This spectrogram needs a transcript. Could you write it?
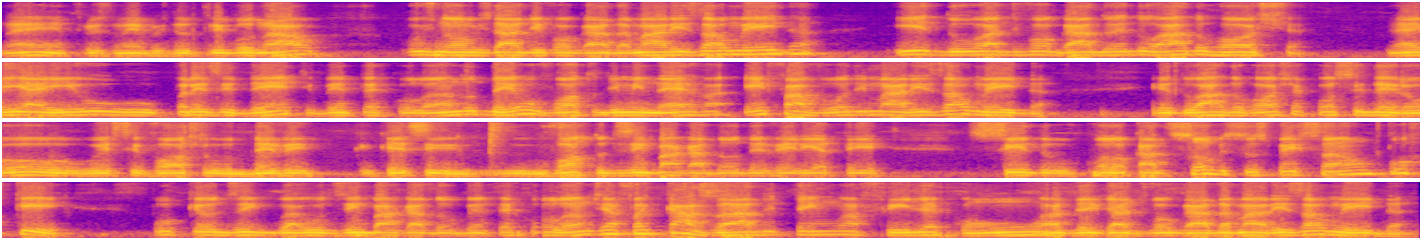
né, entre os membros do tribunal os nomes da advogada Marisa Almeida e do advogado Eduardo Rocha. Né? E aí o, o, presidente, Bento Herculano, deu o voto de Minerva em favor de Marisa Almeida. Eduardo Rocha considerou esse voto, deve, que esse voto do desembargador deveria ter sido colocado sob suspeição, por quê? Porque o desembargador Bento Herculano já foi casado e tem uma filha com a advogada Marisa Almeida.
